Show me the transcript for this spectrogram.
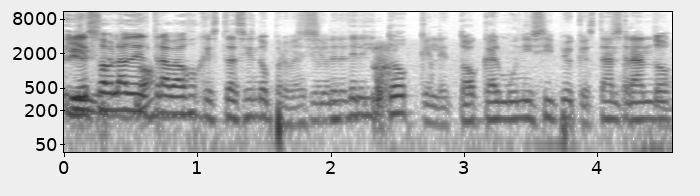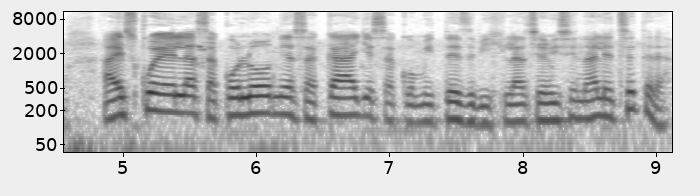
y eso habla del trabajo que está haciendo prevención del delito, que le toca al municipio, que está entrando a escuelas, a colonias, a calles, a comités de vigilancia vecinal, etcétera.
